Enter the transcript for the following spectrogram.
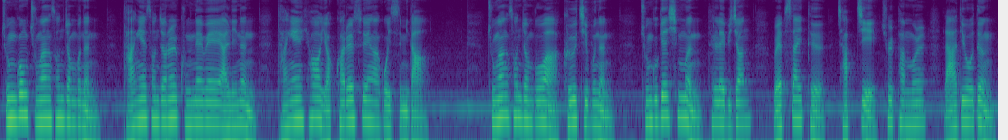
중공중앙선전부는 당의 선전을 국내외에 알리는 당의 혀 역할을 수행하고 있습니다. 중앙선전부와 그 지부는 중국의 신문, 텔레비전, 웹사이트, 잡지, 출판물, 라디오 등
